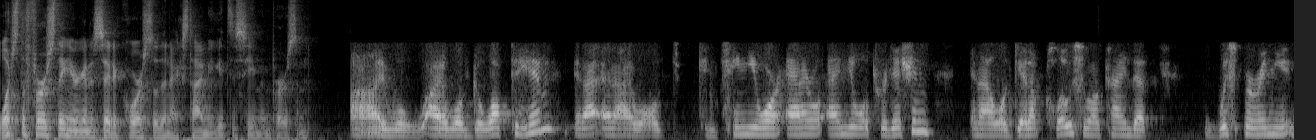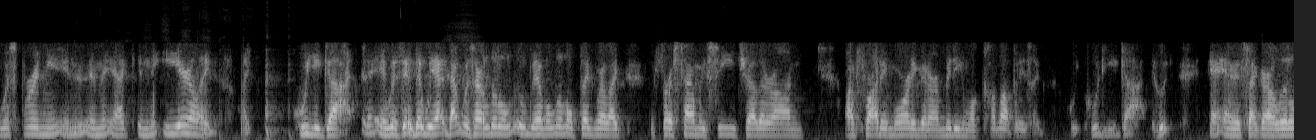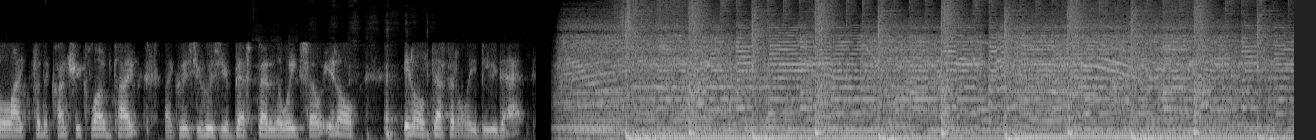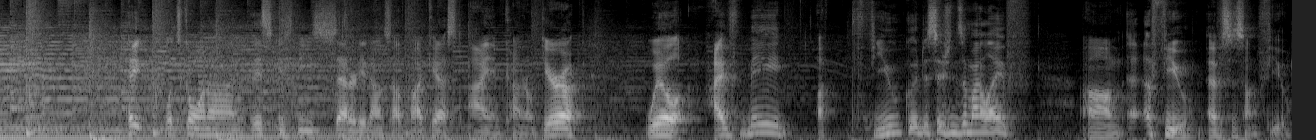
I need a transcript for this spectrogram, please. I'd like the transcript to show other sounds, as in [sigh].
What's the first thing you're going to say to Corso the next time you get to see him in person? I will I will go up to him and I and I will continue our annual annual tradition and I will get up close and I'll kind of whisper in you whisper in you in, in the in the ear like like who you got. It was that we had, that was our little we have a little thing where like the first time we see each other on on Friday morning at our meeting we'll come up and he's like who, who do you got? Who, and it's like our little like for the country club type like who's your who's your best bet of the week. So it'll [laughs] it'll definitely be that. Hey, what's going on? This is the Saturday Down South podcast. I am Connor O'Gara. Will, I've made a few good decisions in my life. Um, a few, emphasis on a few.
